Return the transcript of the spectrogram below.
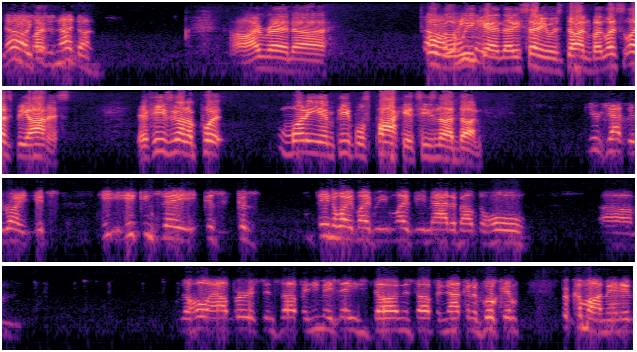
No, he But- says it's not done. Uh, I read uh, Oh, over the well, he made- weekend that he said he was done. But let's let's be honest. If he's gonna put money in people's pockets, he's not done. you're exactly right. It's he, he can say because because Dana White might be might be mad about the whole um, the whole outburst and stuff, and he may say he's done and stuff and not going to book him. But come on, man, if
